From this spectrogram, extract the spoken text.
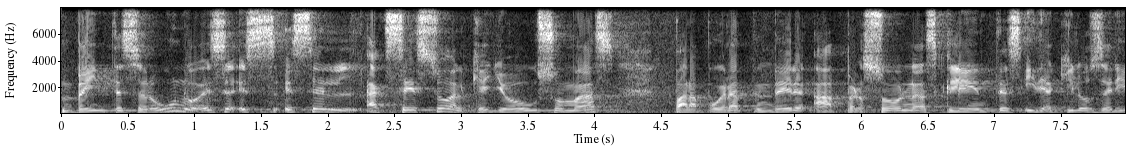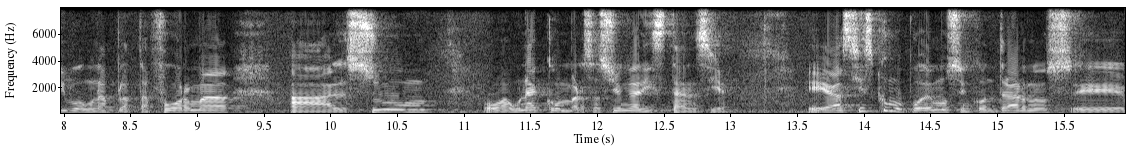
2001. Es, es, es el acceso al que yo uso más para poder atender a personas, clientes y de aquí los derivo a una plataforma, al Zoom o a una conversación a distancia. Eh, así es como podemos encontrarnos eh,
